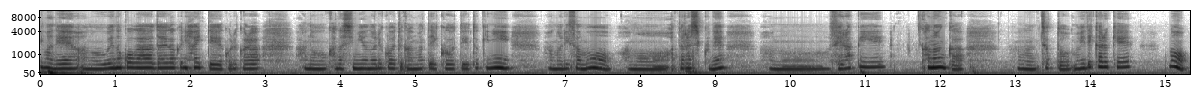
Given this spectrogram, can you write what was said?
今ねあの上の子が大学に入ってこれからあの悲しみを乗り越えて頑張っていこうっていう時にあのリサもあの新しくねあのセラピーかなんか、うん、ちょっとメディカル系の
